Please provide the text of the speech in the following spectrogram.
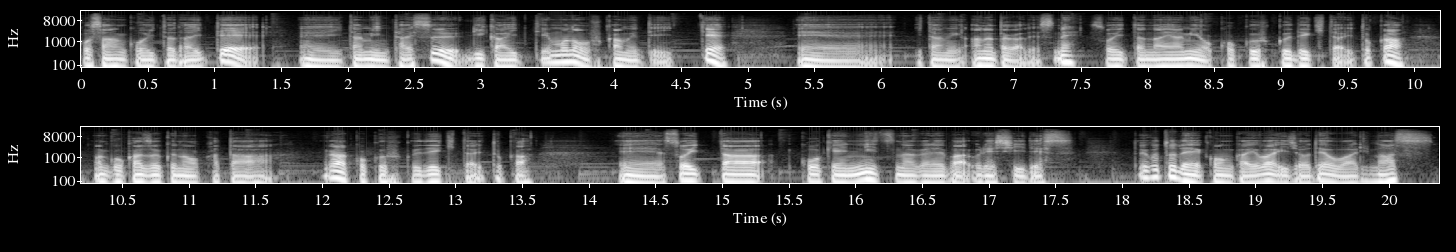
ご参考いただいて、えー、痛みに対する理解っていうものを深めていって、えー、痛みあなたがですねそういった悩みを克服できたりとか、まあ、ご家族の方が克服できたりとか、えー、そういった貢献につながれば嬉しいです。ということで今回は以上で終わります。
